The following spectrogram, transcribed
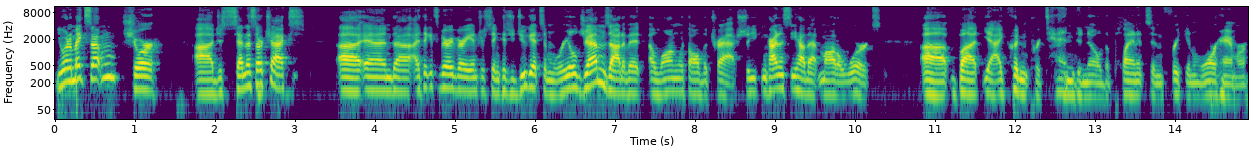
you want to make something? Sure. Uh, just send us our checks. Uh, and uh, I think it's very, very interesting because you do get some real gems out of it along with all the trash. So you can kind of see how that model works. Uh, but yeah, I couldn't pretend to know the planets in freaking Warhammer.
